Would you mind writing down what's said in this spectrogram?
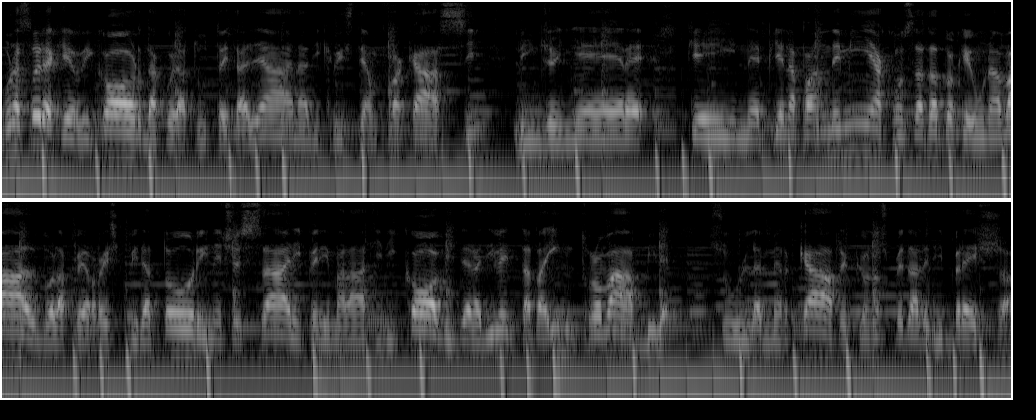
Una storia che ricorda quella tutta italiana di Cristian Fracassi, l'ingegnere che in piena pandemia ha constatato che una valvola per respiratori necessari per i malati di Covid era diventata introvabile sul mercato e che un ospedale di Brescia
